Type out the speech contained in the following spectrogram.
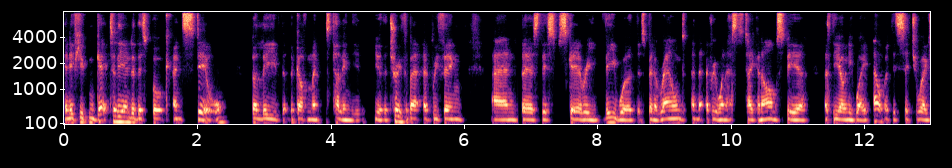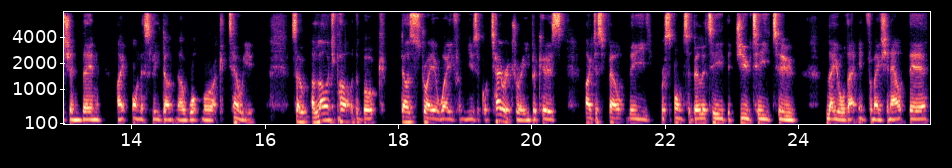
And if you can get to the end of this book and still believe that the government is telling you, you the truth about everything, and there's this scary V word that's been around, and that everyone has to take an arm spear as the only way out of this situation, then I honestly don't know what more I could tell you. So a large part of the book does stray away from musical territory because I just felt the responsibility, the duty to lay all that information out there.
